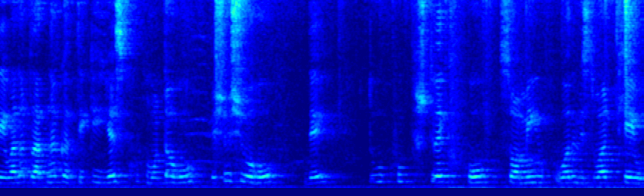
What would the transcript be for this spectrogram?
देवाला प्रार्थना करते की यश खूप मोठा हो यशस्वी हो दे. तू खूप स्ट्रेक हो स्वामीवर विश्वास ठेव.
